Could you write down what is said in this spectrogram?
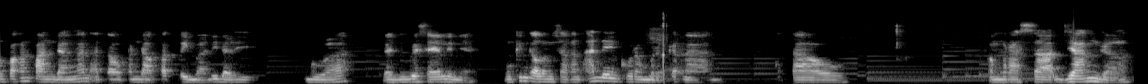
merupakan pandangan atau pendapat pribadi dari gue dan juga Selin ya. Mungkin kalau misalkan ada yang kurang berkenan atau merasa janggal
